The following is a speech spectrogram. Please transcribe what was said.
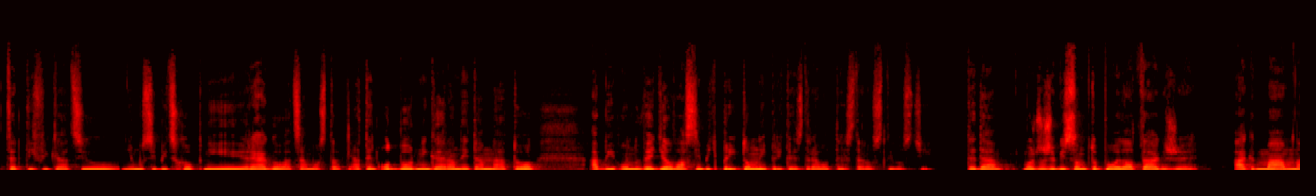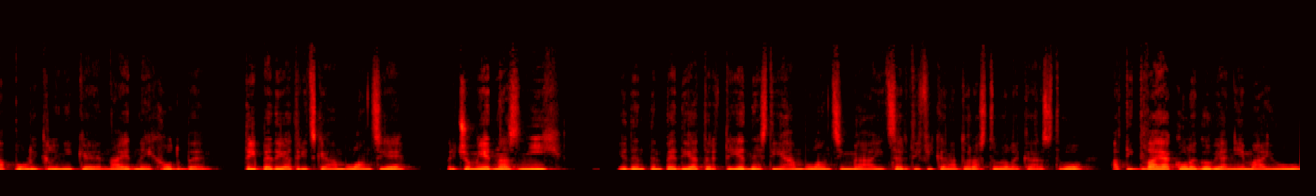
certifikáciu, nemusí byť schopný reagovať samostatne. A ten odborný garant je tam na to, aby on vedel vlastne byť prítomný pri tej zdravotnej starostlivosti. Teda možno, že by som to povedal tak, že ak mám na poliklinike na jednej chodbe tri pediatrické ambulancie, pričom jedna z nich, jeden ten pediatr v tej jednej z tých ambulancií má aj certifikát na dorastové lekárstvo a tí dvaja kolegovia nemajú,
